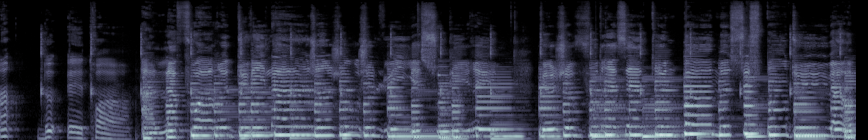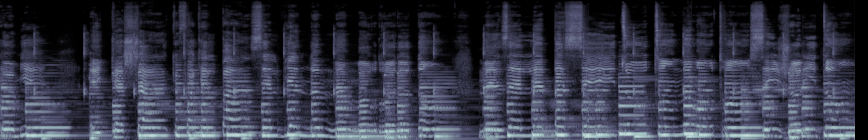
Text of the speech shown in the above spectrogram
1, 2 et 3. À la foire du village, un jour je lui ai soupiré que je voudrais être une pomme suspendue à un pommier et qu'à chaque fois qu'elle passe, elle vienne me mordre dedans. Mais elle est passée tout en me montrant ses jolies dents.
